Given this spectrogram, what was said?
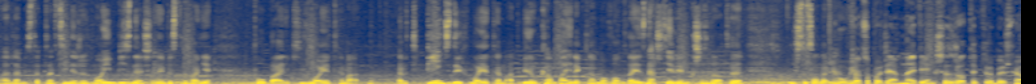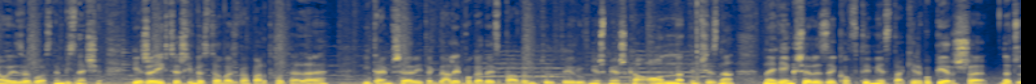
ale dla mnie jest to atrakcyjne, że w moim biznesie na inwestowanie pół bańki w moje tematy, nawet 5 dych w moje tematy, widzą kampanię reklamową, daje znacznie większe zwroty niż to, co ona mi mówi. To, co powiedziałem, największe zwroty, które będziesz miał, jest we własnym biznesie. Jeżeli chcesz inwestować w apart hotele i timeshare i tak dalej, pogadaj z Pawem, który tutaj również mieszka, on na tym się zna. Największe ryzyko w tym jest takie, że po pierwsze, znaczy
